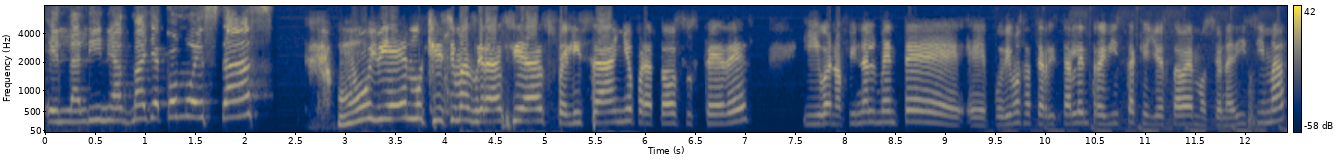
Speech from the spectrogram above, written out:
en la línea. Maya, ¿cómo estás? Muy bien, muchísimas gracias. Feliz año para todos ustedes Y bueno, finalmente eh, pudimos aterrizar la entrevista que yo estaba emocionadísima.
